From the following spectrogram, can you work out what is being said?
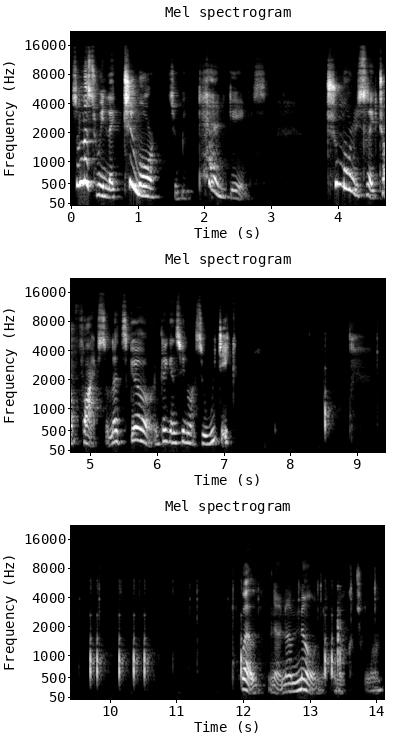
So let's win like 2 more. So be 10 games. 2 more is like top 5. So let's go and play against Finwa. So we take. Well, no, no, no, no, no, control 1.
